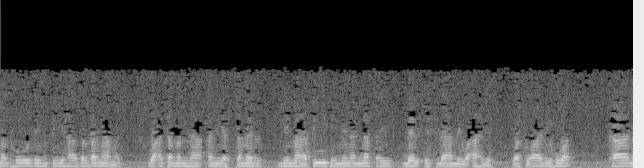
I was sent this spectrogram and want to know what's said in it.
مجهود في هذا البرنامج وأتمنى أن يستمر لما فيه من النفع للإسلام وأهله. وسؤالي هو كان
